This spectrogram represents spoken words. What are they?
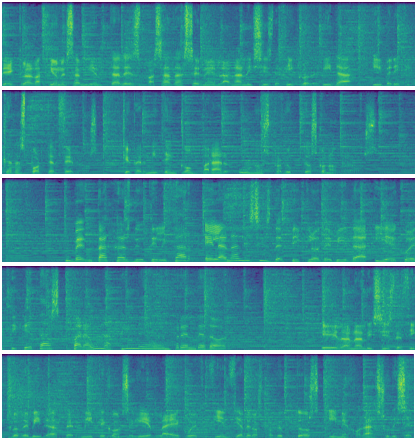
Declaraciones ambientales basadas en el análisis de ciclo de vida y verificadas por terceros, que permiten comparar unos productos con otros. Ventajas de utilizar el análisis de ciclo de vida y ecoetiquetas para una pyme o emprendedor. El análisis de ciclo de vida permite conseguir la ecoeficiencia de los productos y mejorar su diseño.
